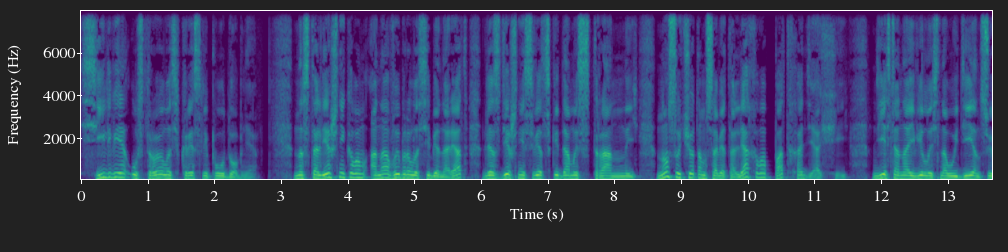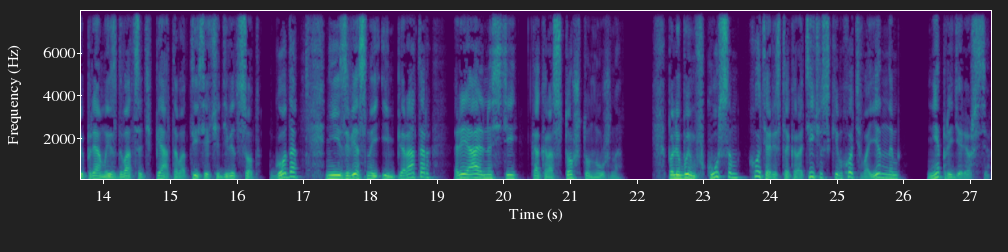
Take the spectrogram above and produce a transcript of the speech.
Сильвия устроилась в кресле поудобнее. На Столешниковом она выбрала себе наряд для здешней светской дамы странный, но с учетом совета Ляхова подходящий. Если она явилась на аудиенцию прямо из 25-го 1900 года, неизвестный император реальности как раз то, что нужно. По любым вкусам, хоть аристократическим, хоть военным, не придерешься.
